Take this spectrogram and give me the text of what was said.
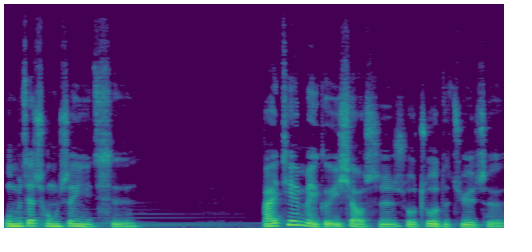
我们再重申一次，白天每隔一小时所做的抉择。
